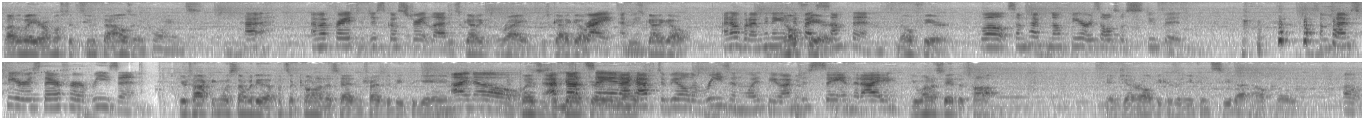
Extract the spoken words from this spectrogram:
By the way, you're almost at 2,000 coins. I'm afraid to just go straight left. He's got to right. He's got to go. Right, I He's mean- got to go. I know, but I'm gonna get No hit fear. by something. No fear. Well, sometimes no fear is also stupid. sometimes fear is there for a reason. You're talking with somebody that puts a cone on his head and tries to beat the game. I know. And plays as a I'm not saying I have to be able to reason with you. I'm just saying that I. You want to say at the top, in general, because then you can see that alcove. Oh,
